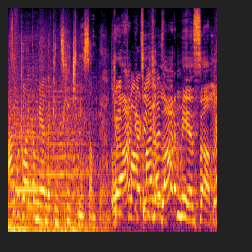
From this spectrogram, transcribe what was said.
I would like a man that can teach me something. Well, I can teach a lot of men something.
